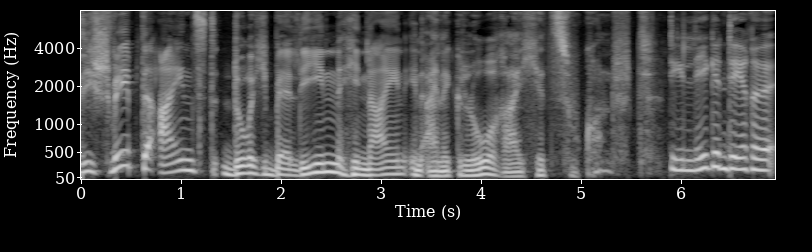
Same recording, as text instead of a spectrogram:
Sie schwebte einst durch Berlin hinein in eine glorreiche Zukunft. Die legendäre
